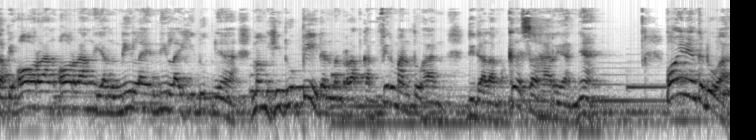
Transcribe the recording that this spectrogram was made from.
tapi orang-orang yang nilai-nilai hidupnya menghidupi dan menerapkan firman Tuhan di dalam kesehariannya. Poin yang kedua,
